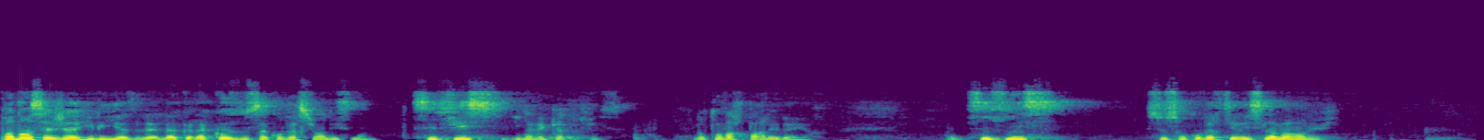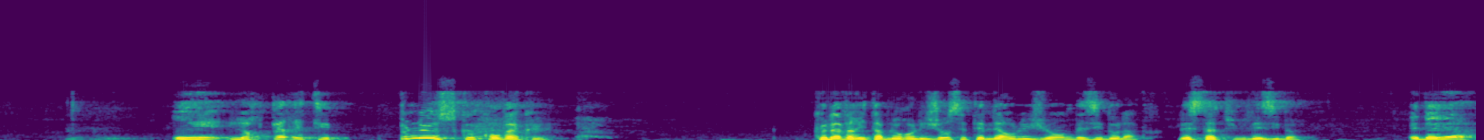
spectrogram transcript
Pendant sa jahiliya, la, cause de sa conversion à l'islam, ses fils, il avait quatre fils, dont on va reparler d'ailleurs. Ses fils se sont convertis à l'islam avant lui. Et leur père était plus que convaincu que la véritable religion, c'était la religion des idolâtres, les statues, les idoles. Et d'ailleurs,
